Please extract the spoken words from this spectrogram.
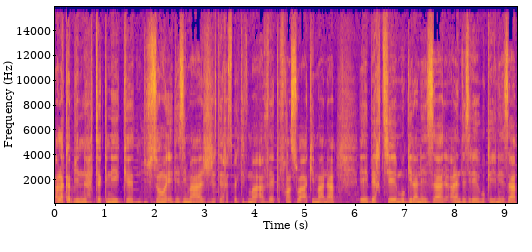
À la cabine technique du son et des images, j'étais respectivement avec François Akimana et Berthier Mugiraneza, Alain Désiré Wukeyeneza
